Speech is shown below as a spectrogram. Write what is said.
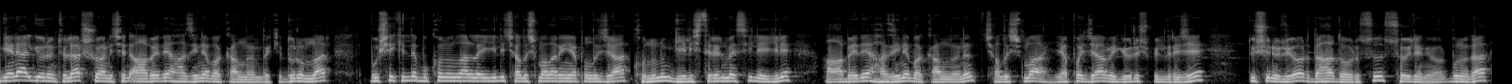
Genel görüntüler şu an için ABD Hazine Bakanlığı'ndaki durumlar bu şekilde bu konularla ilgili çalışmaların yapılacağı, konunun geliştirilmesiyle ilgili ABD Hazine Bakanlığı'nın çalışma yapacağı ve görüş bildireceği düşünülüyor. Daha doğrusu söyleniyor. Bunu da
